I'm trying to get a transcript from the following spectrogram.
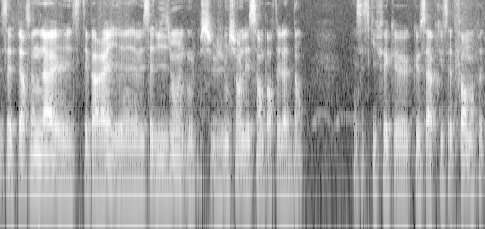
cette personne-là, c'était pareil, elle avait cette vision, et donc je me suis, laissé emporter là-dedans. Et c'est ce qui fait que, que, ça a pris cette forme, en fait.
